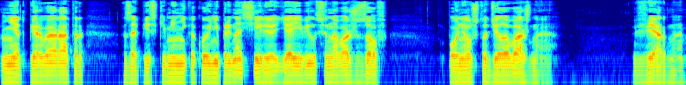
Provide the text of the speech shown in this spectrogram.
«Нет, первый оратор, записки мне никакой не приносили. Я явился на ваш зов. Понял, что дело важное». «Верно.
